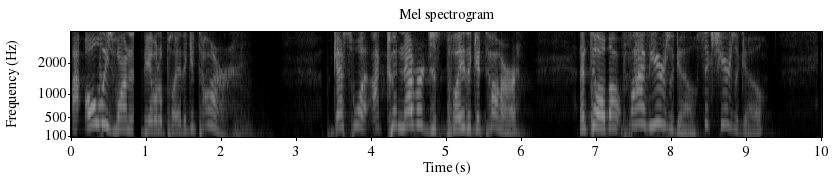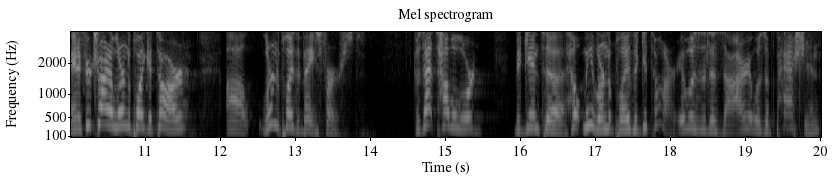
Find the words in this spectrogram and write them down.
I always wanted to be able to play the guitar. But guess what? I could never just play the guitar until about five years ago, six years ago. And if you're trying to learn to play guitar, uh, learn to play the bass first. Because that's how the Lord began to help me learn to play the guitar. It was a desire, it was a passion,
